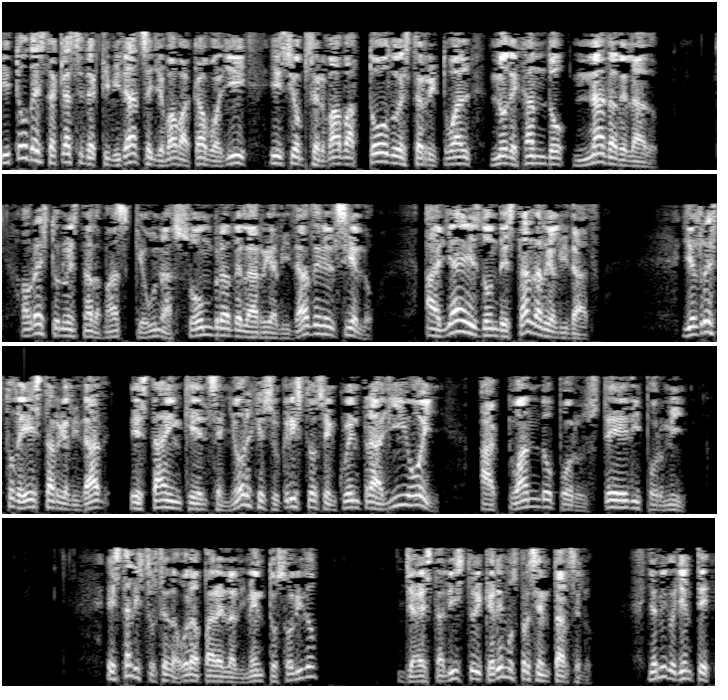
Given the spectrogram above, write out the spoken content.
y toda esta clase de actividad se llevaba a cabo allí, y se observaba todo este ritual, no dejando nada de lado. Ahora esto no es nada más que una sombra de la realidad en el cielo. Allá es donde está la realidad. Y el resto de esta realidad está en que el Señor Jesucristo se encuentra allí hoy, actuando por usted y por mí. ¿Está listo usted ahora para el alimento sólido? Ya está listo y queremos presentárselo. Y amigo oyente,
